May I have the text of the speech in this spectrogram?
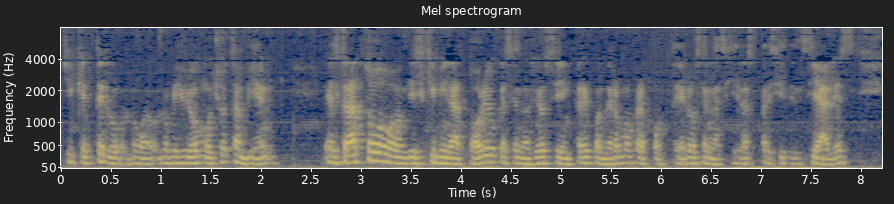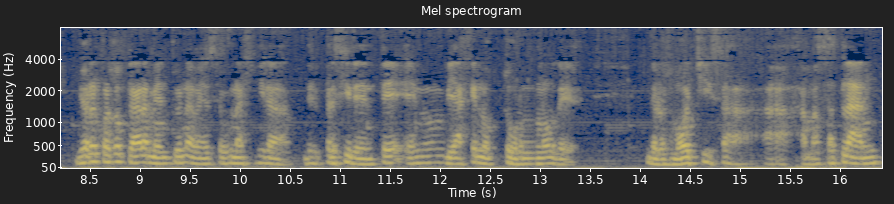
Chiquete lo, lo, lo vivió mucho también, el trato discriminatorio que se nos dio siempre cuando éramos reporteros en las giras presidenciales. Yo recuerdo claramente una vez una gira del presidente en un viaje nocturno de, de los Mochis a, a, Mazatlán.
